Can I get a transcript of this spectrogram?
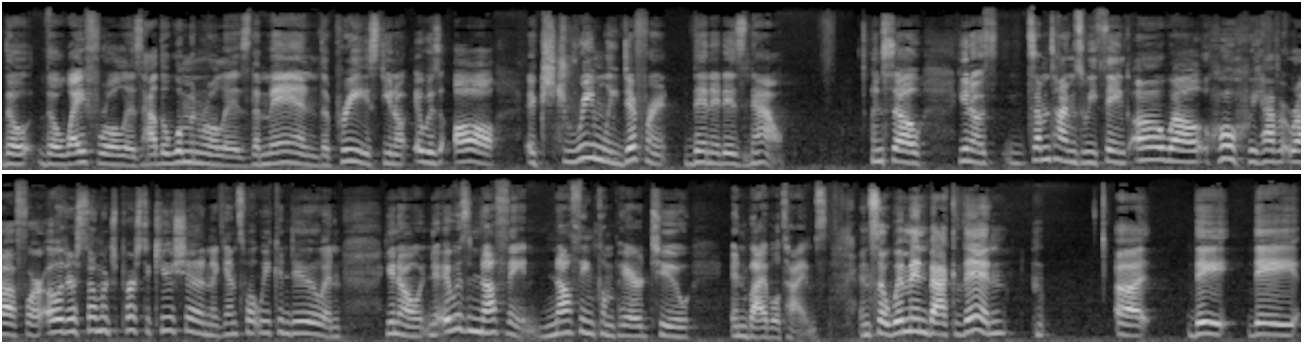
the, the wife role is, how the woman role is, the man, the priest, you know, it was all extremely different than it is now. And so, you know, sometimes we think, oh, well, oh, we have it rough, or oh, there's so much persecution against what we can do. And, you know, it was nothing, nothing compared to in Bible times. And so women back then, uh, they, they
